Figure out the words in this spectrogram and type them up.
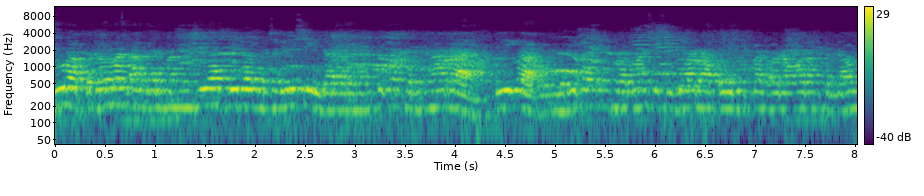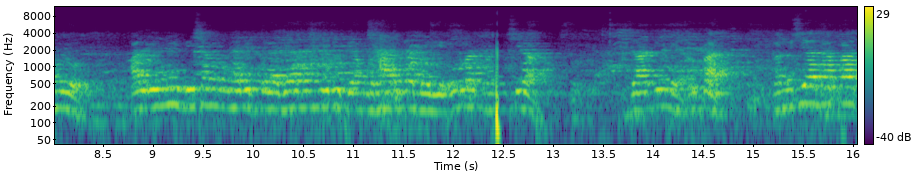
Dua, pedoman agar manusia tidak berselisih dalam menentukan kebenaran. Tiga, memberikan informasi sejarah kehidupan orang-orang terdahulu. Hal ini bisa menjadi pelajaran hidup yang berharga bagi umat manusia. Saat ini, empat, manusia dapat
